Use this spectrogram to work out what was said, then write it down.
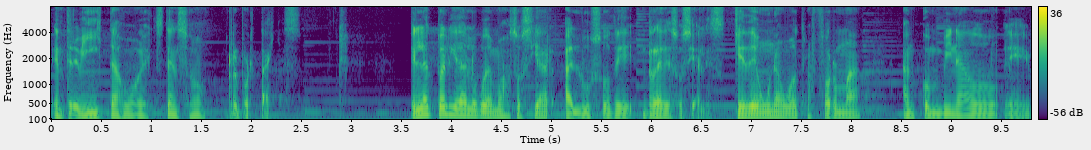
entrevistas o extensos reportajes. En la actualidad lo podemos asociar al uso de redes sociales, que de una u otra forma han combinado eh,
